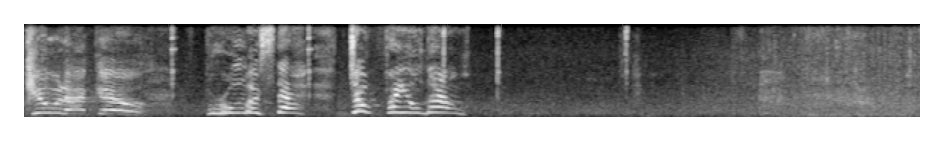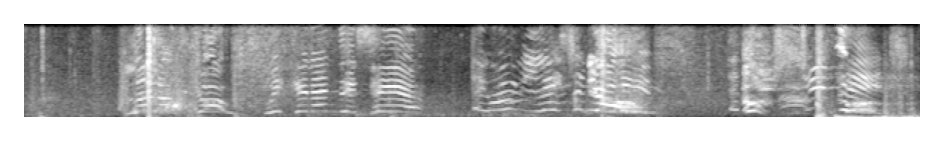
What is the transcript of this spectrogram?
Kill that girl! We're almost there. Don't fail now. Let us go! We can end this here! They won't listen to you! They're too stupid!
